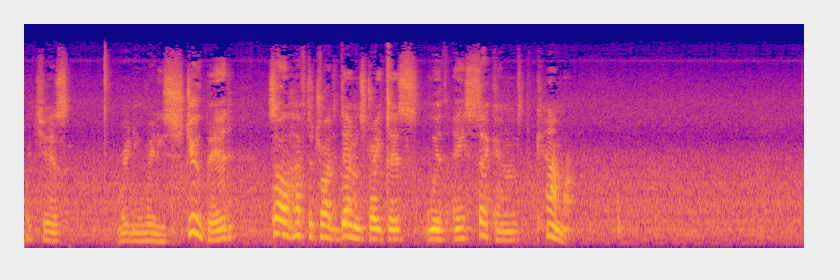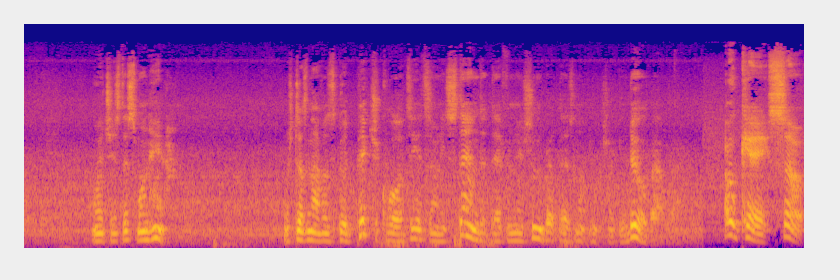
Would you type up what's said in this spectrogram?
which is really, really stupid, so I'll have to try to demonstrate this with a second camera. Which is this one here. Which doesn't have as good picture quality, it's only standard definition, but there's not much I can do about that. Okay, so,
